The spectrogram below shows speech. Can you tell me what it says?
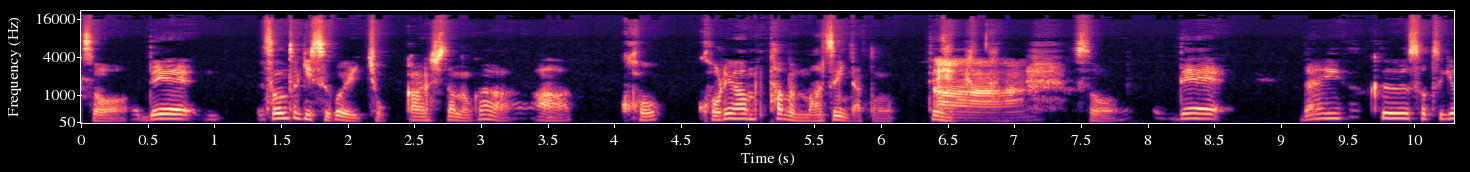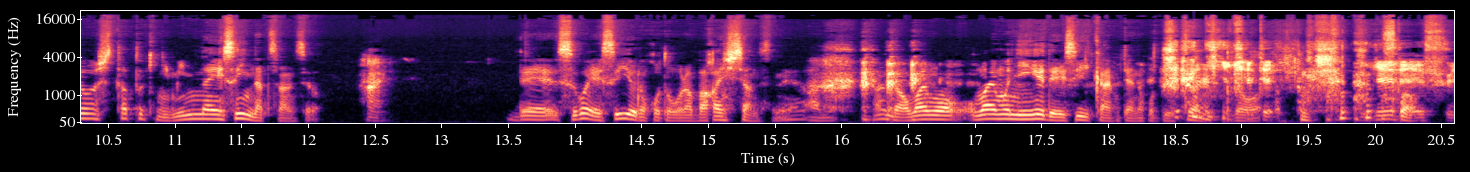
そう。で、その時すごい直感したのが、あ、こ、これは多分まずいなと思って、そう。で、大学卒業した時にみんな SE になってたんですよ。はい。で、すごい SE のことを俺は馬鹿にしてたんですね。あの、なんだお前も、お前も逃げで SE かみたいなこと言ってたんですけど。逃げで、逃げで SE。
